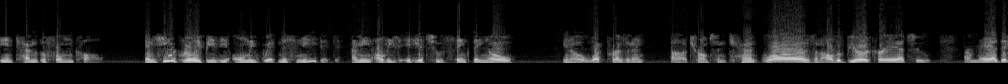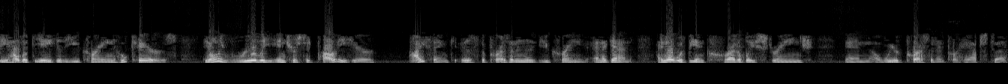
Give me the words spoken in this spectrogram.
the intent of the phone call. And he would really be the only witness needed. I mean, all these idiots who think they know, you know, what President uh, Trump's intent was, and all the bureaucrats who are mad that he held up the aid to the Ukraine. Who cares? The only really interested party here, I think, is the president of Ukraine. And again, I know it would be incredibly strange and a weird precedent, perhaps, to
